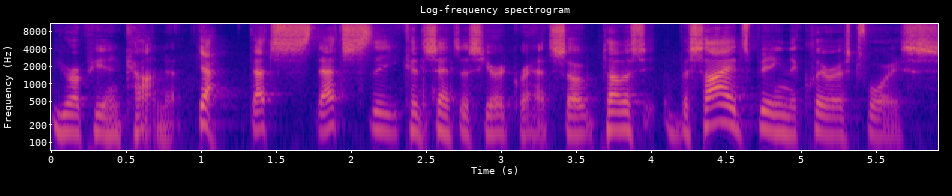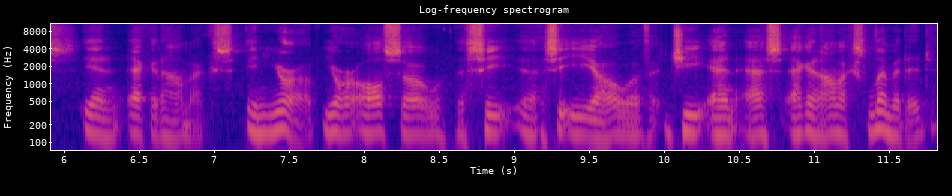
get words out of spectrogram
European continent. Yeah, that's that's the consensus here at Grant. So, Thomas, besides being the clearest voice in economics in Europe, you're also the C, uh, CEO of GNS Economics Limited,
